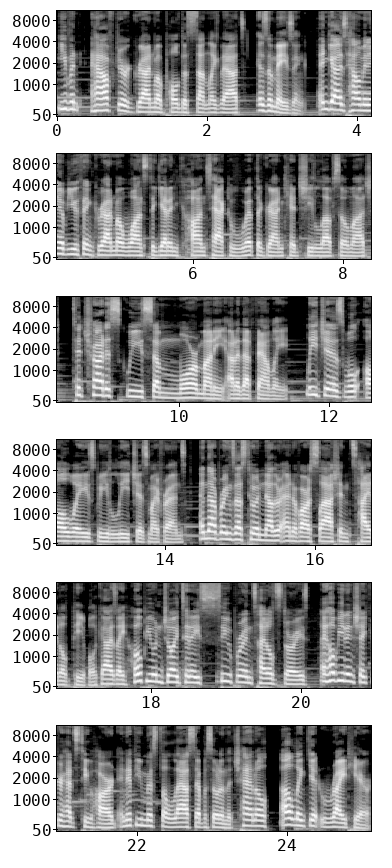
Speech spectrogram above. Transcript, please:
even after grandma pulled a stunt like that, is amazing. And guys, how many of you think grandma wants to get in contact with the grandkids she loves so much to try to squeeze some more money out of that family? Leeches will always be leeches, my friends. And that brings us to another end of r slash entitled people. Guys, I hope you enjoyed today's super entitled stories. I hope you didn't shake your heads too hard, and if you missed the last episode on the channel, I'll link it right here.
